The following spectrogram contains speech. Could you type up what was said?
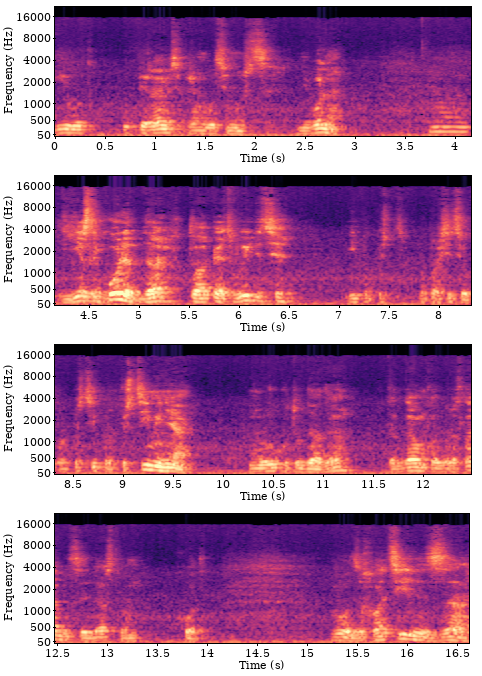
и вот упираемся прямо в эти мышцы. Не больно? Ну, Если колет, да, то опять выйдете и попросите его, пропусти, пропусти меня, мою руку туда, да, тогда он как бы расслабится и даст вам ход. Вот, захватили за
